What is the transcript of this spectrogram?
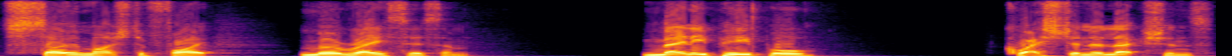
so much to fight more racism. Many people question elections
